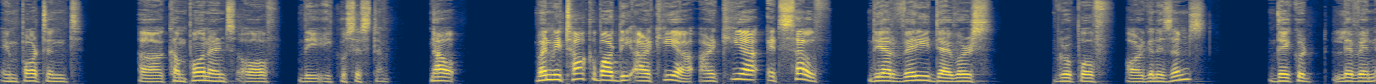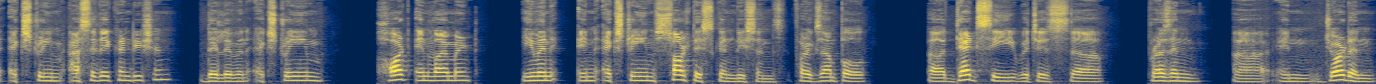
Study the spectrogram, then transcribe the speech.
important uh, components of the ecosystem. Now, when we talk about the archaea, archaea itself, they are very diverse group of organisms. They could live in extreme acidic condition. They live in extreme hot environment, even in extreme saltish conditions. For example, uh, Dead Sea, which is uh, present uh, in Jordan,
